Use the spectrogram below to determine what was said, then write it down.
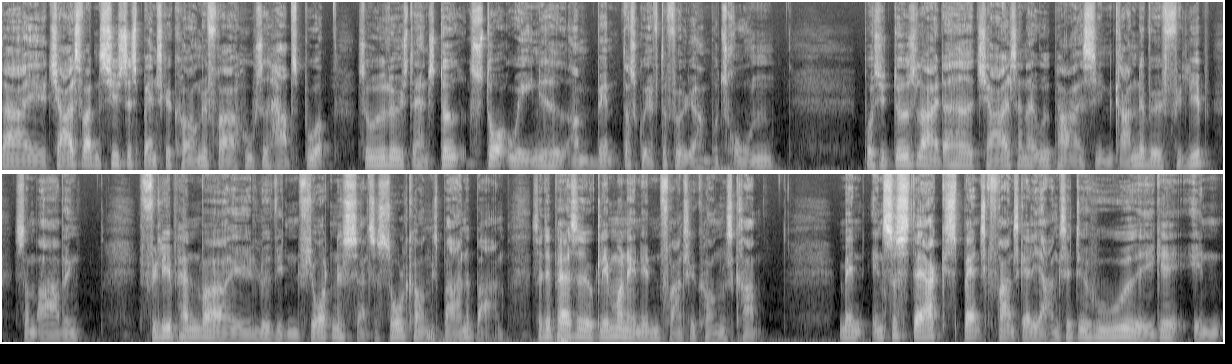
Da øh, Charles var den sidste spanske konge fra huset Habsburg, så udløste hans død stor uenighed om, hvem der skulle efterfølge ham på tronen. På sit dødsleje, der havde Charles han havde udpeget sin grandnevø Philip som arving. Philip han var øh, Ludvig den 14. altså solkongens barnebarn, så det passede jo glimrende ind i den franske konges kram. Men en så stærk spansk-fransk alliance, det huede ikke en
